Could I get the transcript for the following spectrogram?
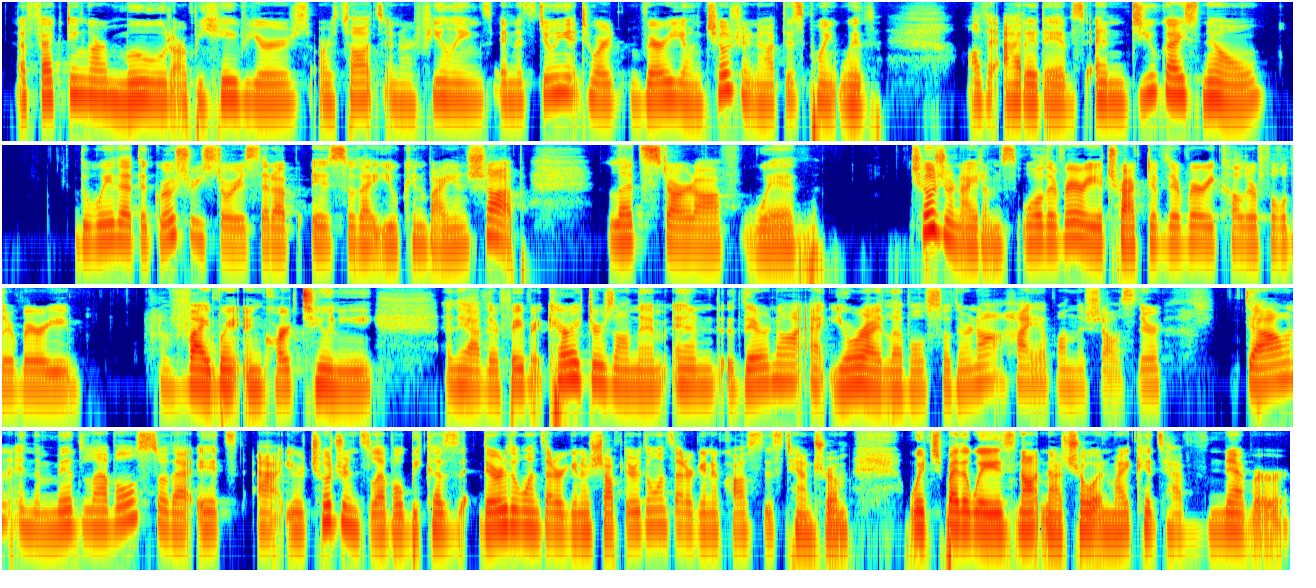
affecting our mood, our behaviors, our thoughts, and our feelings. And it's doing it to our very young children now at this point with all the additives. And do you guys know the way that the grocery store is set up is so that you can buy and shop. Let's start off with children items. Well, they're very attractive, they're very colorful, they're very vibrant and cartoony and they have their favorite characters on them and they're not at your eye level so they're not high up on the shelves they're down in the mid level so that it's at your children's level because they're the ones that are going to shop they're the ones that are going to cause this tantrum which by the way is not natural and my kids have never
